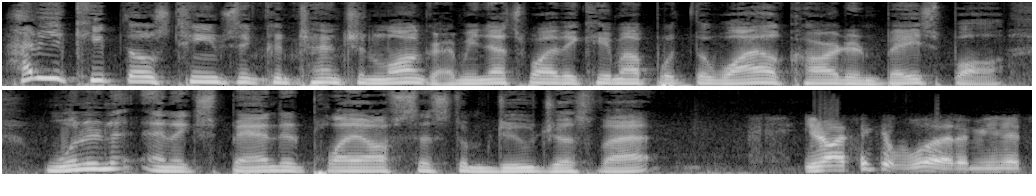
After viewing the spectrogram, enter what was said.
how do you keep those teams in contention longer? I mean, that's why they came up with the wild card in baseball. Wouldn't an expanded playoff system do just that? You know, I think it would. I mean, it's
